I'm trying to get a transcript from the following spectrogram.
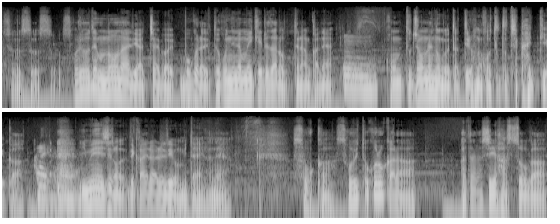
そうそうそうそれをでも脳内でやっちゃえば僕らどこにでも行けるだろうってなんかねうん。本当ジョン・レノンが歌ってるようなことと近いっていうかはいはい。イメージので変えられるよみたいなねそうかそういうところから新しい発想が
